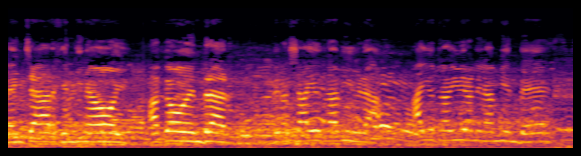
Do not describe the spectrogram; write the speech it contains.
la hinchada argentina hoy. Acabo de entrar, hay otra vibra. Hay otra vibra en el ambiente, ¿eh?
